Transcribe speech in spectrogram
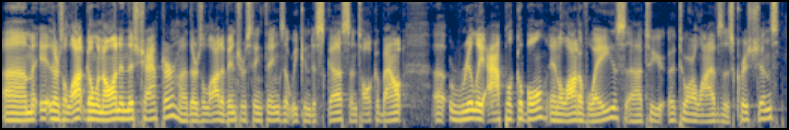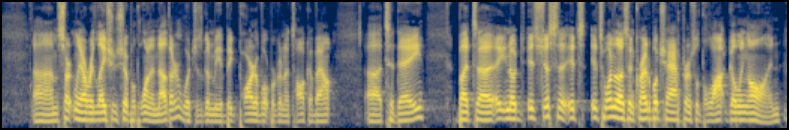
Um, it, there's a lot going on in this chapter. Uh, there's a lot of interesting things that we can discuss and talk about, uh, really applicable in a lot of ways uh, to, uh, to our lives as Christians. Um, certainly, our relationship with one another, which is going to be a big part of what we're going to talk about uh, today. But uh, you know, it's just a, it's it's one of those incredible chapters with a lot going on, mm-hmm.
